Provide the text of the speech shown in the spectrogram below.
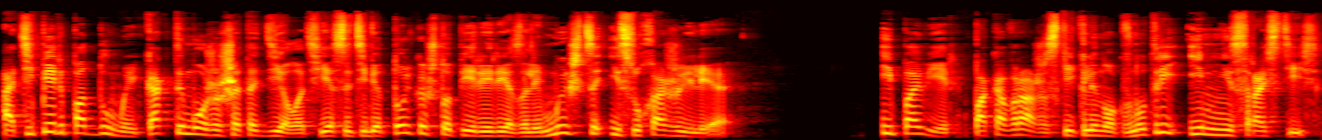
А теперь подумай, как ты можешь это делать, если тебе только что перерезали мышцы и сухожилия. И поверь, пока вражеский клинок внутри, им не срастись,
